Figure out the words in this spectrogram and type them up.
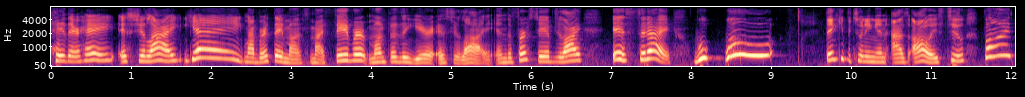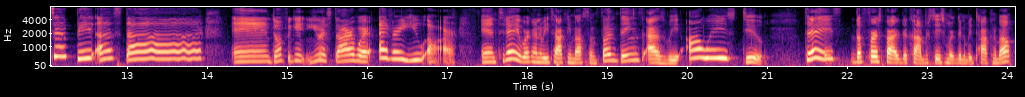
Hey there, hey, it's July. Yay! My birthday month. My favorite month of the year is July. And the first day of July is today. Woo woo! Thank you for tuning in as always to Born to Be a Star. And don't forget you're a star wherever you are. And today we're going to be talking about some fun things as we always do. Today's the first part of the conversation we're going to be talking about.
